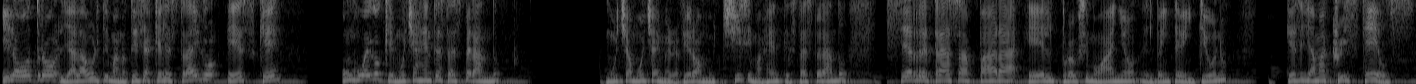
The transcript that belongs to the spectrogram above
Y lo otro, ya la última noticia que les traigo es que un juego que mucha gente está esperando, mucha, mucha, y me refiero a muchísima gente está esperando, se retrasa para el próximo año, el 2021, que se llama Chris Tales.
